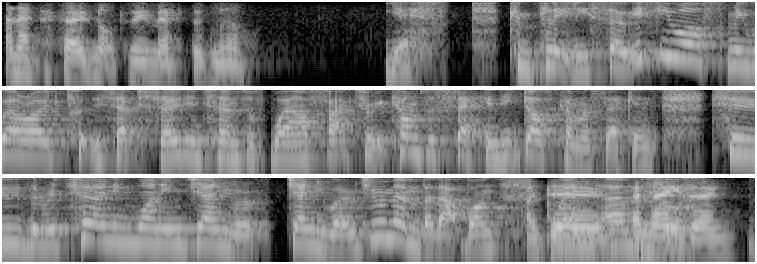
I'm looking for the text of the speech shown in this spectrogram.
an episode not to be missed, isn't it? Yes, completely. So if you ask me where I'd put this episode in terms of wow factor, it comes a second. It does come a second to the returning one in January. January. Do you remember that one? I do. When, um, Amazing. Saw,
